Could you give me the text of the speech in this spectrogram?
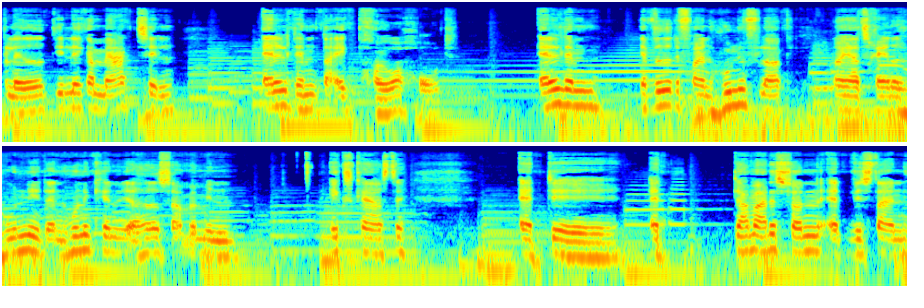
blade. De lægger mærke til alle dem, der ikke prøver hårdt. Alle dem, jeg ved det fra en hundeflok, når jeg har trænet hunde i den hundekende, jeg havde sammen med min ekskæreste, at, øh, at der var det sådan, at hvis der er en,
